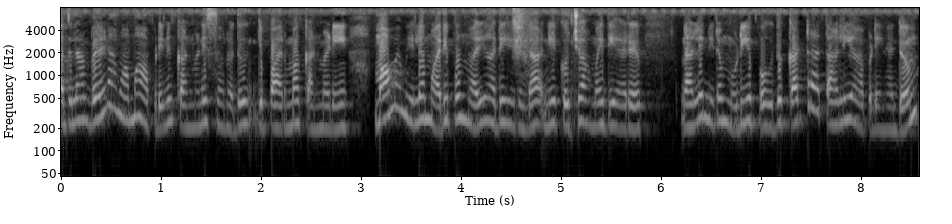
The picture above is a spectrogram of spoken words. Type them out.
அதெல்லாம் வேணாமாமா அப்படின்னு கண்மணி சொன்னதும் இங்க பாருமா கண்மணி. மாமா மேலே மதிப்பும் மரியாதை இருந்தா நீ கொஞ்சம் அமைதியாரு நல்ல நிறம் முடிய போகுது கற்றா தாலியா அப்படின்னதும்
